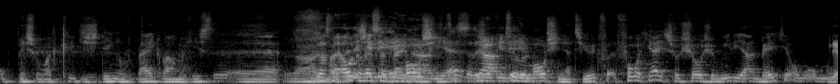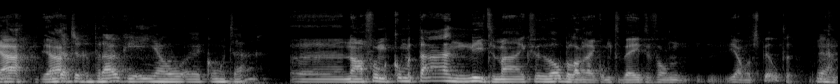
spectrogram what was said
ook best wel wat kritische dingen voorbij kwamen gisteren. Eh, dat is maar bij elke dat is in wedstrijd de bijna. emotie, hè. Dat is ja, ook in de emotie natuurlijk. Volg jij zo social media een beetje om, om, Ja, om ja. dat te gebruiken in jouw eh, commentaar? Eh, nou, voor mijn commentaar niet, maar ik vind het wel belangrijk om te weten van, ja, wat speelt er? Ja.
